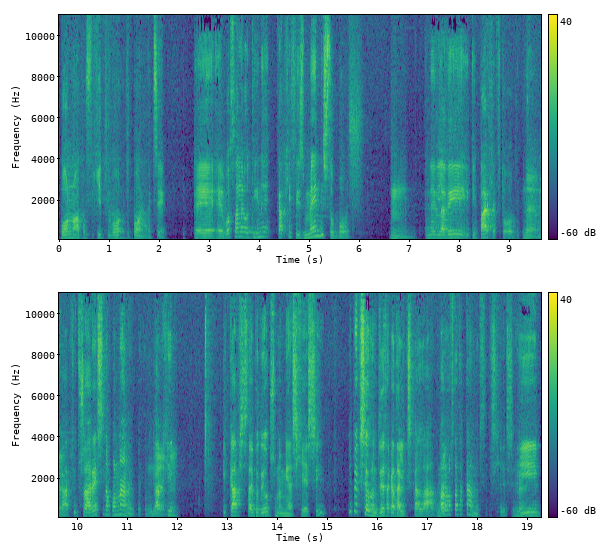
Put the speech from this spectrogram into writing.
πόνο, αποφυγή του, πο- του πόνου, έτσι. Ε, εγώ θα έλεγα ότι είναι κάποιοι εθισμένοι στον πόνο. Είναι δηλαδή, υπάρχει αυτό, ότι Ναι, ναι. κάποιοι τους αρέσει να πονάνε. Ναι, κάποιοι ναι. ή κάποιοι θα υποδιώξουν μια σχέση, οι οποίοι ξέρουν ότι δεν θα καταλήξει καλά, Ναι. παρ' όλα αυτά θα κάνουν αυτή τη σχέση. Ναι. Ή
